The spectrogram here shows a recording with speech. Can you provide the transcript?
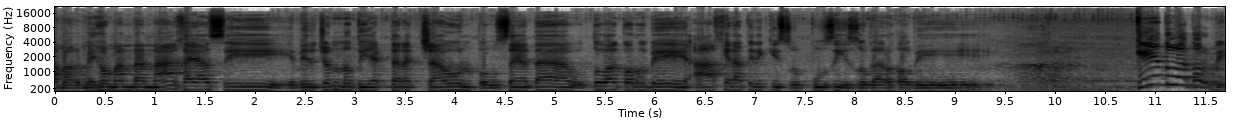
আমার মেহমানরা না খায় আছে। এদের জন্য দুই একটা চাউল পৌঁছায় দাও, দোয়া করবে, আখেরাতের কিছু পুঁজি জোগাড় হবে। কে দোয়া করবে?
